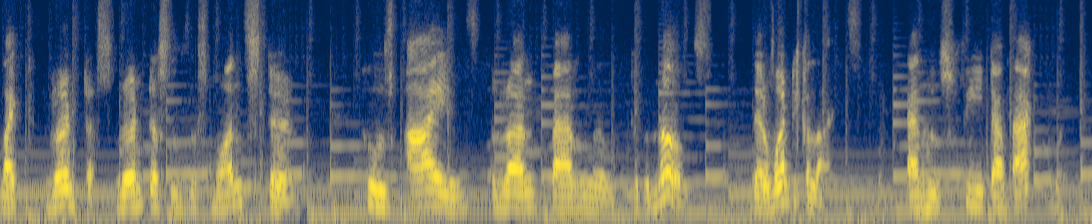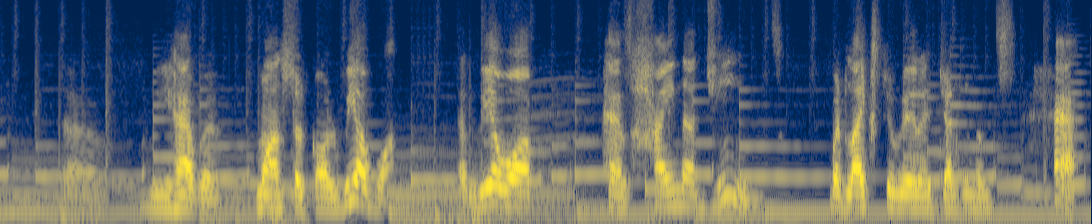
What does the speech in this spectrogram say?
like Rerntus. Rerntus is this monster whose eyes run parallel to the nose. They're vertical eyes, and whose feet are backward. Uh, we have a monster called Weewawp, and Weewawp has hyena genes, but likes to wear a gentleman's hat.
